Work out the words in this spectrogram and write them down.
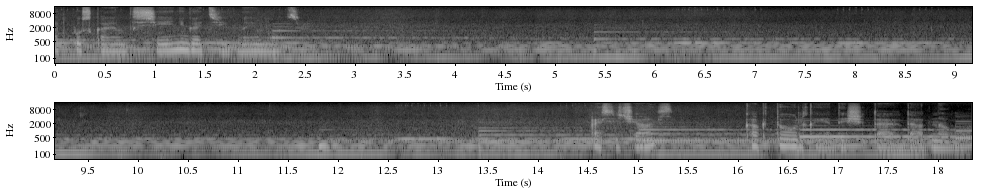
отпускаем все негативные эмоции. А сейчас, как только я досчитаю до одного,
